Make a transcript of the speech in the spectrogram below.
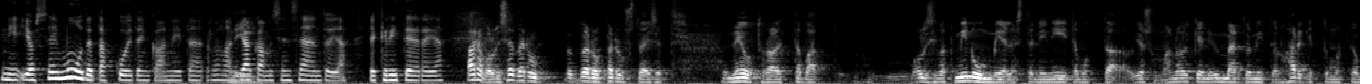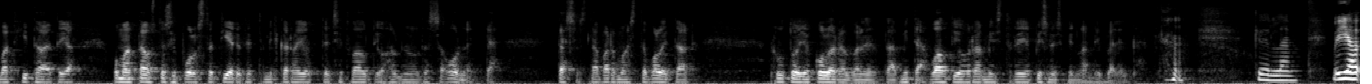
niin, jos ei muuteta kuitenkaan niitä rahan niin. jakamisen sääntöjä ja kriteerejä. Arvonlisäveroperusteiset neutraalit tavat olisivat minun mielestäni niitä, mutta jos mä oon oikein ymmärtänyt, niitä on harkittu, mutta ne ovat hitaita ja oman taustasi puolesta tiedät, että mitkä rajoitteet sitten valtiohallinnolla tässä on, että tässä sitä varmaan sitten valitaan ruto ja koleran väliltä tai mitä, valtiovarainministeri ja Business Finlandin väliltä. Kyllä. Ja,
